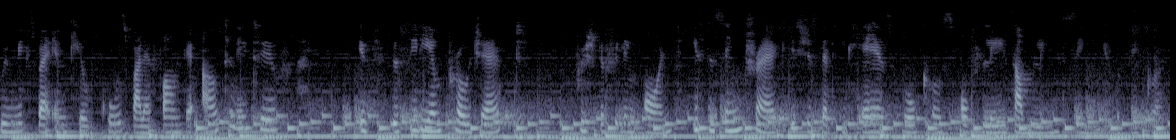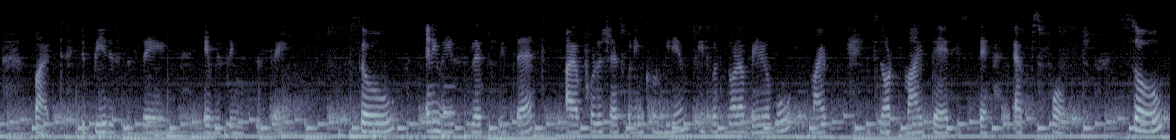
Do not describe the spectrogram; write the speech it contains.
remixed by MK, of course, but I found the alternative. It's the CDM project Push the Feeling On. It's the same track, it's just that it has vocals of Lay Samling singing in the background, but the beat is the same, everything is the same. So, anyways, let's leave that. I apologize for the inconvenience. It was not available. My, it's not my bad. It's the app's fault. So,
